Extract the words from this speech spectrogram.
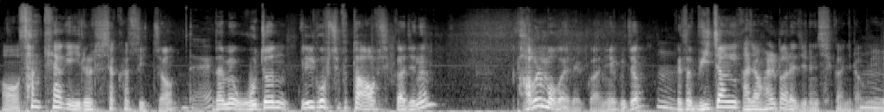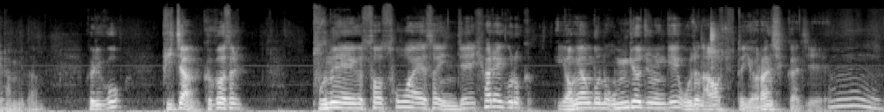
어, 상쾌하게 일을 시작할 수 있죠. 네. 그다음에 오전 7시부터 9시까지는 밥을 먹어야 될 거 아니에요. 그죠? 음. 그래서 위장이 가장 활발해지는 시간이라고 음. 얘기를 합니다. 그리고 비장 그것을 분해해서 소화해서 이제 혈액으로 그 영양분을 옮겨주는 게 오전 9시부터 11시까지예요. 음.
